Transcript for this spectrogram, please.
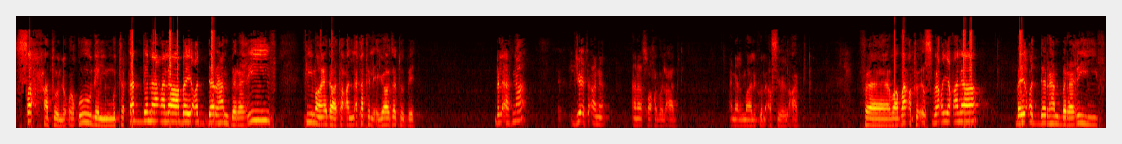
صحة العقود المتقدمة على بيع الدرهم برغيف فيما إذا تعلقت الإجازة به. بالأثناء جئت أنا أنا صاحب العبد. أنا المالك الأصلي للعبد. فوضعت إصبعي على بيع الدرهم برغيف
